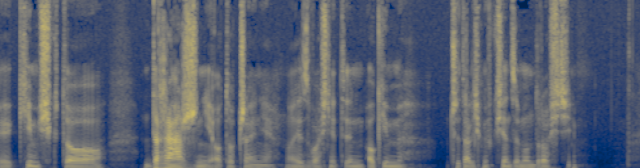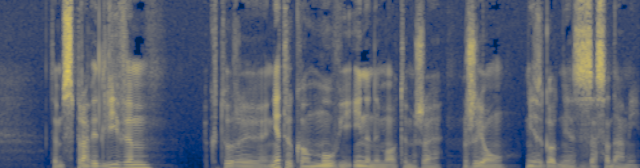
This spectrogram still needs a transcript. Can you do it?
y, kimś, kto drażni otoczenie. No jest właśnie tym, o kim czytaliśmy w Księdze Mądrości. Tym sprawiedliwym, który nie tylko mówi innym o tym, że żyją niezgodnie z zasadami,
